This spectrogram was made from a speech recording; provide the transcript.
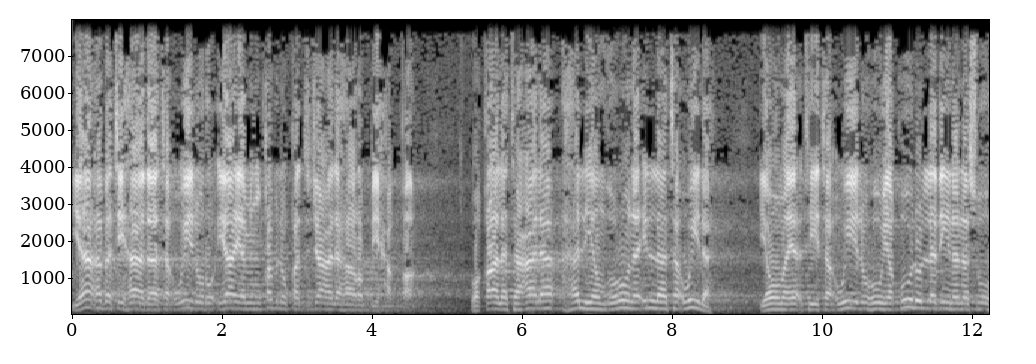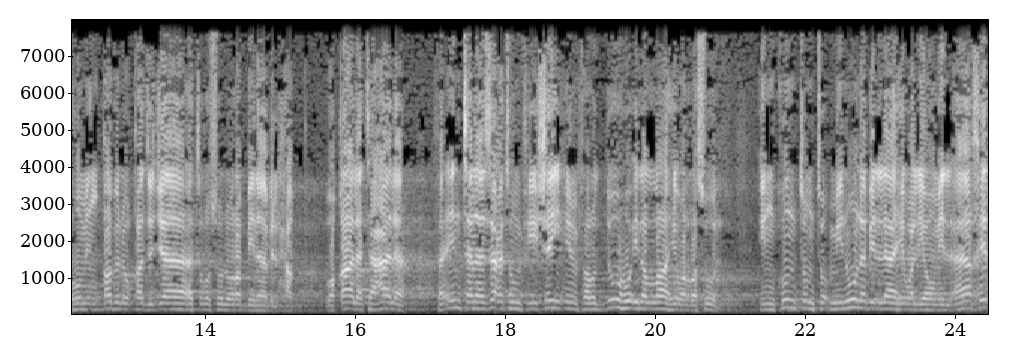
يا أبت هذا تأويل رؤياي من قبل قد جعلها ربي حقا. وقال تعالى هل ينظرون إلا تأويله؟ يوم يأتي تأويله يقول الذين نسوه من قبل قد جاءت رسل ربنا بالحق. وقال تعالى فإن تنازعتم في شيء فردوه إلى الله والرسول. إن كنتم تؤمنون بالله واليوم الآخر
